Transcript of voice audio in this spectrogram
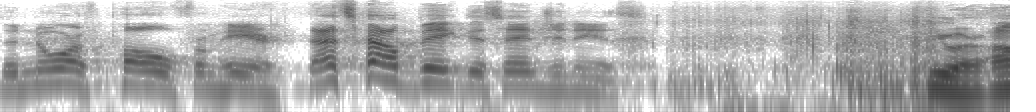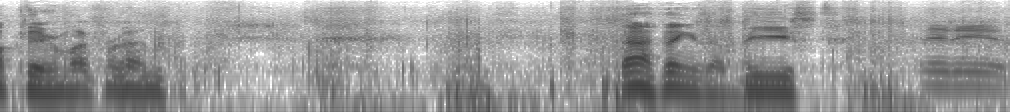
the North Pole from here. That's how big this engine is. You are up there, my friend. That thing is a beast. It is.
